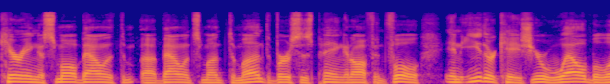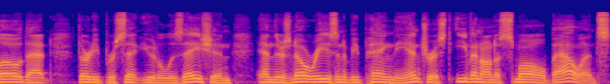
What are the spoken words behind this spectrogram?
carrying a small balance, uh, balance month to month versus paying it off in full, in either case, you're well below that 30% utilization, and there's no reason to be paying the interest even on a small balance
